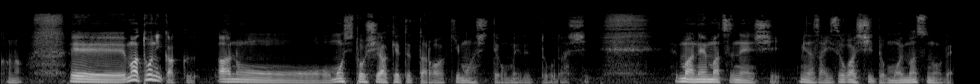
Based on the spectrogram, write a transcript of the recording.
かな。えー、まあとにかく、あのーもし年明けてたら明けましておめでとうだし、まあ年末年始、皆さん忙しいと思いますので、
